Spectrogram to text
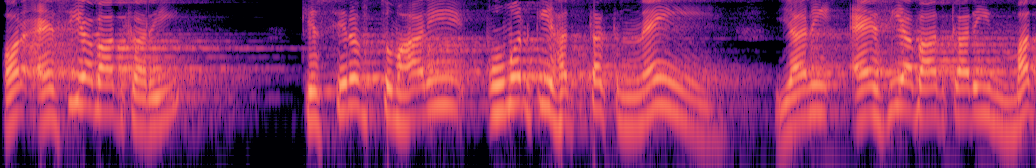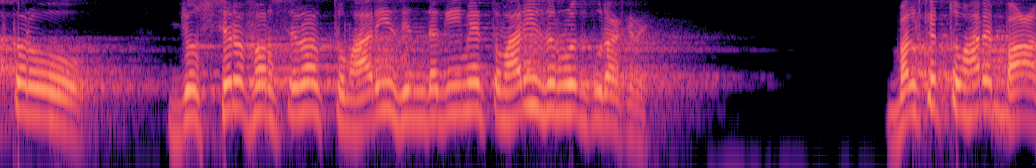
اور ایسی آباد کاری کہ صرف تمہاری عمر کی حد تک نہیں یعنی ایسی آباد کاری مت کرو جو صرف اور صرف تمہاری زندگی میں تمہاری ضرورت پورا کرے۔ بلکہ تمہارے بعد،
